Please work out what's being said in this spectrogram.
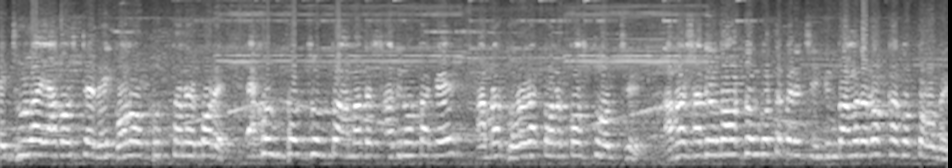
এই জুলাই আগস্টের এই গণ অভ্যুত্থানের পরে এখন পর্যন্ত আমাদের স্বাধীনতাকে আমরা ধরে রাখতে অনেক কষ্ট হচ্ছে। আমরা স্বাধীনতা অর্জন করতে পেরেছি, কিন্তু আমাদের রক্ষা করতে হবে।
